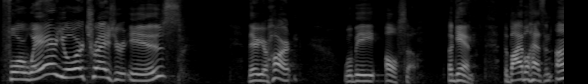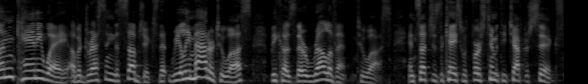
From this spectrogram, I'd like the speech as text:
For where your treasure is, there your heart will be also. Again, the Bible has an uncanny way of addressing the subjects that really matter to us because they're relevant to us. And such is the case with 1 Timothy chapter 6.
